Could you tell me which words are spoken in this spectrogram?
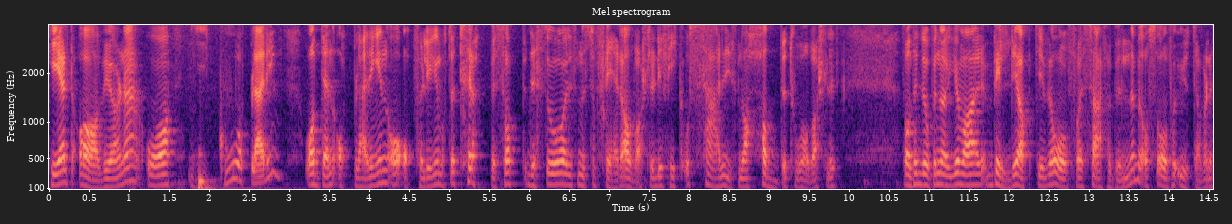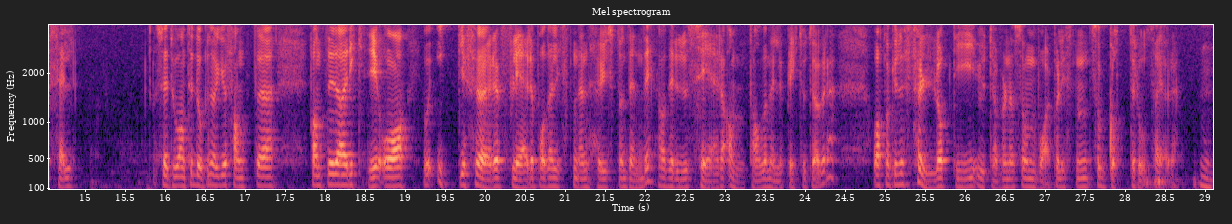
helt avgjørende å gi god opplæring og at den opplæringen og oppfølgingen måtte trappes opp desto, liksom, desto flere advarsler de fikk. Og særlig de som da hadde to advarsler. Så Antidop i Norge var veldig aktive overfor særforbundene, men også overfor utøverne selv. Så jeg tror Antidoping Norge fant, fant det riktig å, å, ikke føre flere på den listen enn høyst nødvendig. At redusere antallet meldepliktutøvere. Og at man kunne følge opp de utøverne som var på listen, så godt det lot seg gjøre. Mm.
